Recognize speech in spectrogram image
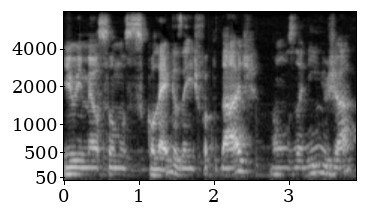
Eu e Mel somos colegas aí de faculdade, há uns aninhos já.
